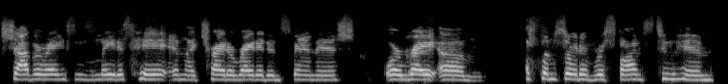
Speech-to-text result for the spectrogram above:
Shabba Ranks' latest hit and like try to write it in Spanish or write um, some sort of response to him.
